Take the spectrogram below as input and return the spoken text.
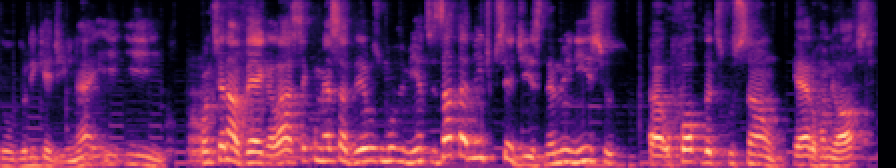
do, do LinkedIn, né? E, e, quando você navega lá, você começa a ver os movimentos, exatamente o que você disse, né? No início, uh, o foco da discussão era o home office,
